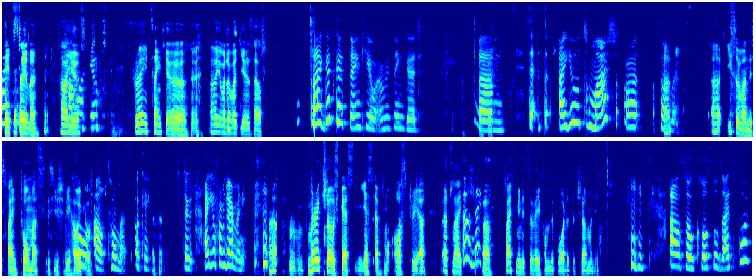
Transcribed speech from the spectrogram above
Hi, Hey, Katarina. How are how you? are you? Great, thank you. How are you? What about yourself? Uh, good, good. Thank you. Everything good. Um, th th are you Tomasz or Uh, Thomas? uh, either one is fine. Thomas is usually how I go. oh, Thomas. Okay. So, are you from Germany? Uh, very close, guess. Yes, I'm from Austria, but like Oh, uh, nice. five minutes away from the border to Germany. Oh, so close to Salzburg?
